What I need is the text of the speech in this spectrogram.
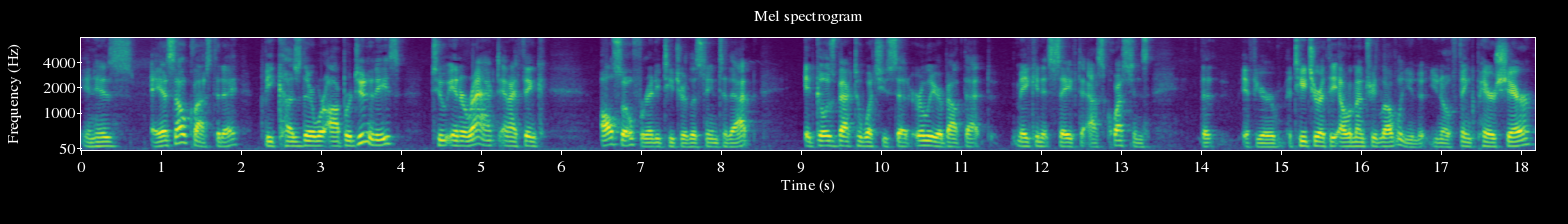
in his ASL class today because there were opportunities to interact. And I think also for any teacher listening to that, it goes back to what you said earlier about that making it safe to ask questions. That if you're a teacher at the elementary level, you know, you know, think, pair, share.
